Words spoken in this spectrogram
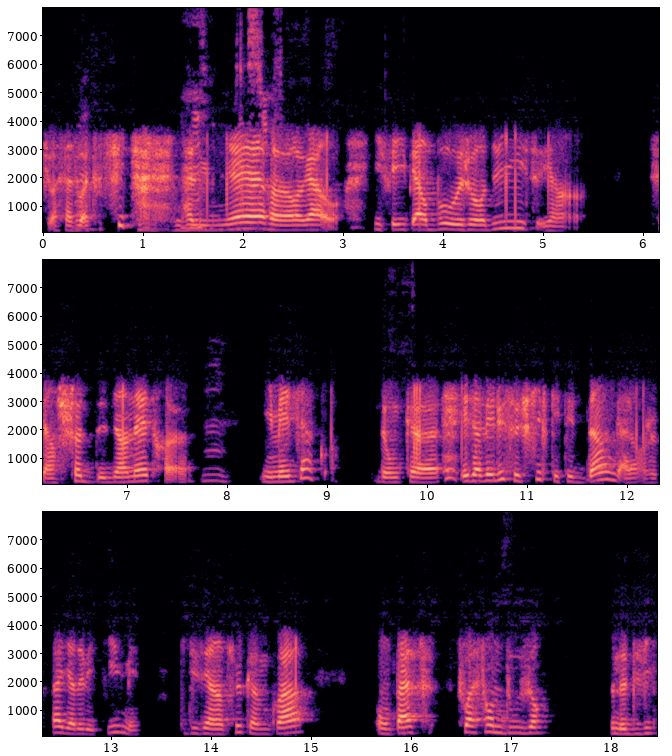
Tu vois, ça se voit tout de suite. La lumière, euh, regarde, il fait hyper beau aujourd'hui. C'est un, c'est un shot de bien-être euh, mm. immédiat, quoi. Donc, euh, et j'avais lu ce chiffre qui était dingue. Alors, je veux pas dire de bêtises, mais qui disait un truc comme quoi on passe 72 ans de notre vie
